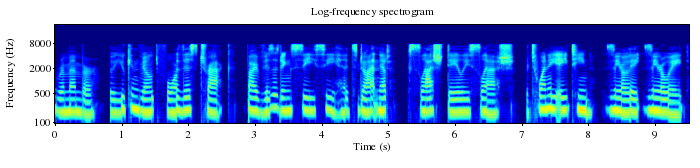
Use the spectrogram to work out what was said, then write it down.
Remember, you can vote for this track by visiting cchits.net slash daily slash 2018 0808.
